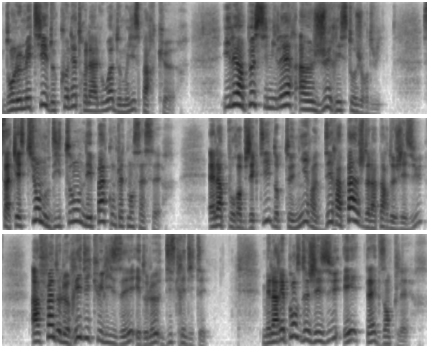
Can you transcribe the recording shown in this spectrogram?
dont le métier est de connaître la loi de Moïse par cœur. Il est un peu similaire à un juriste aujourd'hui. Sa question, nous dit-on, n'est pas complètement sincère. Elle a pour objectif d'obtenir un dérapage de la part de Jésus afin de le ridiculiser et de le discréditer. Mais la réponse de Jésus est exemplaire.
